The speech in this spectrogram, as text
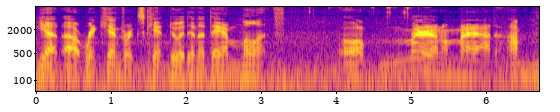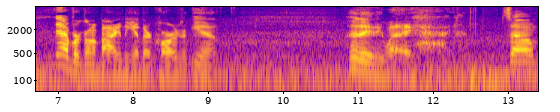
yet uh, Rick Hendricks can't do it in a damn month. Oh man, I'm mad. I'm never going to buy any of their cars again. But anyway, so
